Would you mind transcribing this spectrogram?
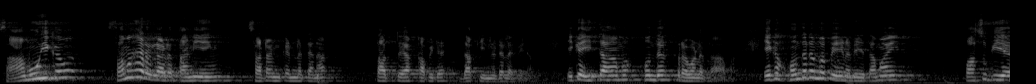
සාමූහිකව සමහරලාට තනියෙන් සටන් කරන තැන තත්ත්වයක් අපිට දකින්නට ලැබෙනවා. ඒක ඊටාම හොඳ ප්‍රවණතාවක්. ඒක හොඳටම පේන දේ තමයි පසුගිය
